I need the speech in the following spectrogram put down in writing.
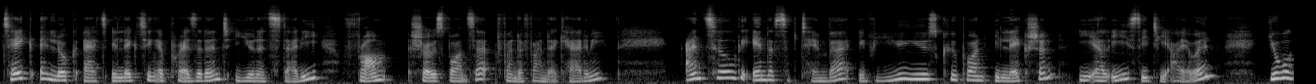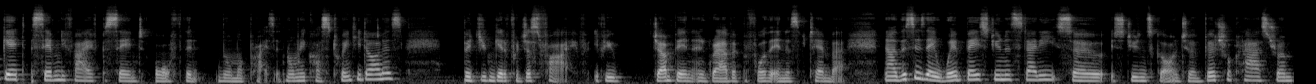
take a look at electing a president unit study from show sponsor Funda Funda Academy. Until the end of September, if you use coupon ELECTION, E L E C T I O N, you will get 75% off the normal price. It normally costs $20, but you can get it for just 5 if you jump in and grab it before the end of September. Now, this is a web based unit study, so students go onto a virtual classroom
